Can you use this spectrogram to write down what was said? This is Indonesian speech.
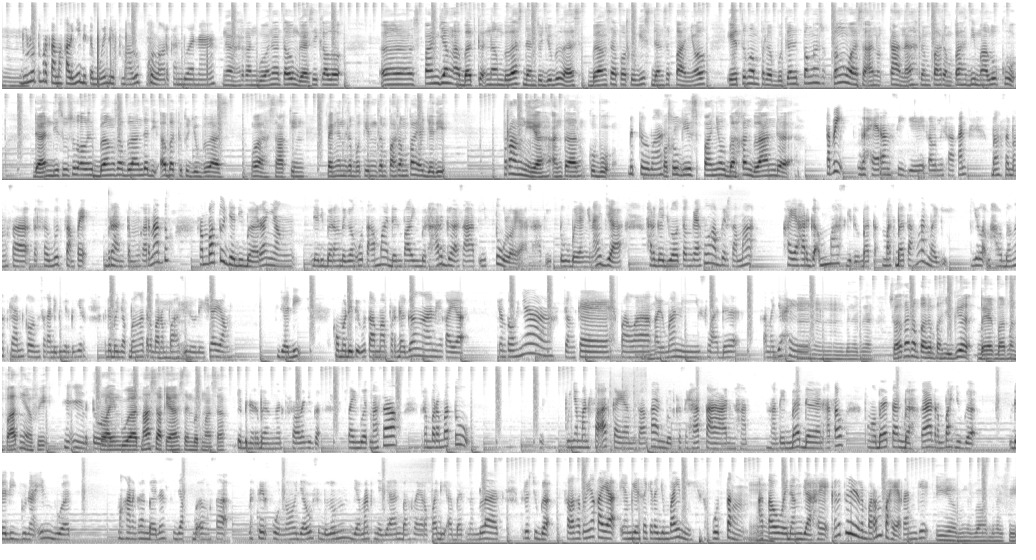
hmm. dulu tuh pertama kalinya ditemuin di Maluku loh rekan buana nah rekan buana tahu nggak sih kalau uh, sepanjang abad ke-16 dan 17 bangsa Portugis dan Spanyol itu memperebutkan penguasaan tanah rempah-rempah di Maluku dan disusul oleh bangsa Belanda di abad ke-17 wah saking pengen rebutin rempah-rempah ya jadi perang nih ya antar kubu betul banget Portugis, Spanyol bahkan Belanda. Tapi nggak heran sih G kalau misalkan bangsa-bangsa tersebut sampai berantem. Karena tuh rempah tuh jadi barang yang jadi barang dagang utama dan paling berharga saat itu loh ya saat itu. Bayangin aja harga jual cengkeh tuh hampir sama kayak harga emas gitu bata emas batangan lagi. Gila mahal banget kan kalau misalkan dipikir-pikir. Ada banyak banget rempah-rempah hmm. Indonesia yang jadi komoditi utama perdagangan ya kayak contohnya cengkeh, pala, hmm. kayu manis, lada, sama jahe. Hmm, hmm, hmm, bener-bener. Soalnya kan rempah-rempah juga banyak banget manfaatnya, Vi. Hmm, betul. Selain buat masak ya, selain buat masak. Ya bener banget. Soalnya juga selain buat masak, rempah-rempah tuh punya manfaat kayak misalkan buat kesehatan, ngantin badan atau pengobatan. Bahkan rempah juga udah digunain buat menghangatkan badan sejak bangsa Mesir kuno jauh sebelum zaman penjajahan bangsa Eropa di abad 16. Terus juga salah satunya kayak yang biasa kita jumpai nih, sekuteng hmm. atau wedang jahe. Karena itu dari rempah-rempah ya kan, Ge? Iya, bener banget bener Vi.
